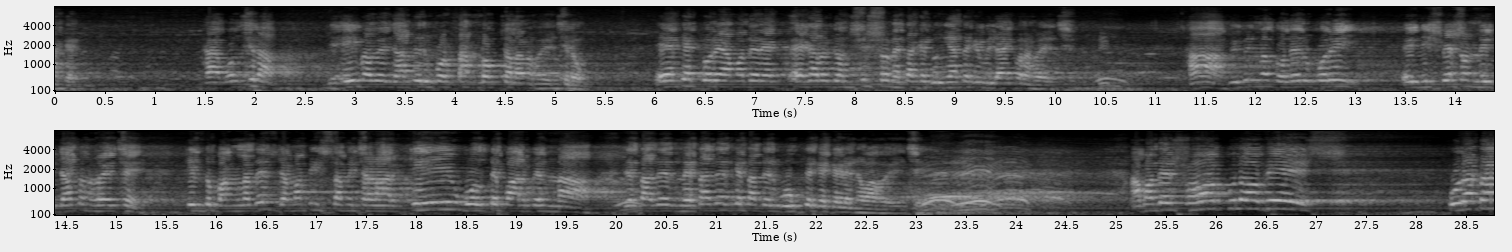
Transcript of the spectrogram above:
থাকেন। হ্যাঁ বলছিলাম যে এইভাবে জাতির উপর তাণ্ডব চালানো হয়েছিল। এক এক করে আমাদের এগারো জন শীর্ষ নেতাকে দুনিয়া থেকে বিদায় করা হয়েছে। হ্যাঁ বিভিন্ন দলের উপরেই এই নিষ্পেষণ নির্যাতন হয়েছে। কিন্তু বাংলাদেশ জামাতে ইসলামী ছাড়া আর কেউ বলতে পারবেন না যে তাদের নেতাদেরকে তাদের বুক থেকে কেড়ে নেওয়া হয়েছে। আমাদের সবগুলো অফিস পুরাটা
